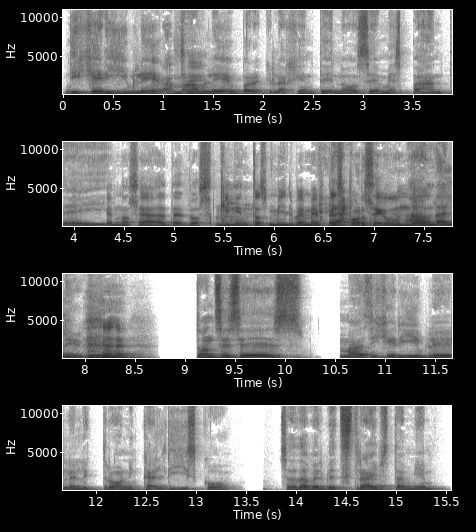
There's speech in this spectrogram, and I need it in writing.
digerible, amable, para que la gente no se me espante y... Que no sea de los 500 mil BMPs por segundo. Ándale, güey. Entonces es más digerible, la electrónica, el disco. O sea, The Velvet Stripes también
